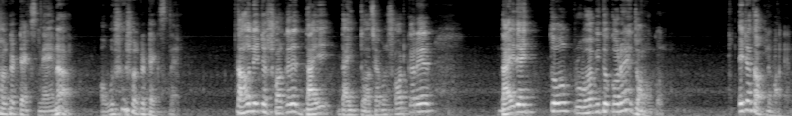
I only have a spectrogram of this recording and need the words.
সরকার ট্যাক্স নেয় না? অবশ্যই সরকার ট্যাক্স নেয়। তাহলে এটা সরকারের দায়, দায়িত্ব আছে এবং সরকারের দায় দায়িত্ব প্রভাবিত করে জনগণ। এটা তো আপনি মানেন।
